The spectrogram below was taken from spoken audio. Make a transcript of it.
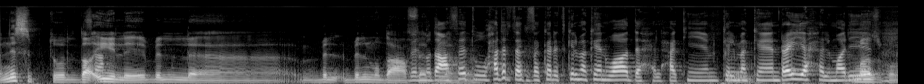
نسبته الضئيلة بال بالمضاعفات بالمضاعفات. وحضرتك ذكرت كل ما كان واضح الحكيم كل ما كان ريح المريض. مزبوط.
